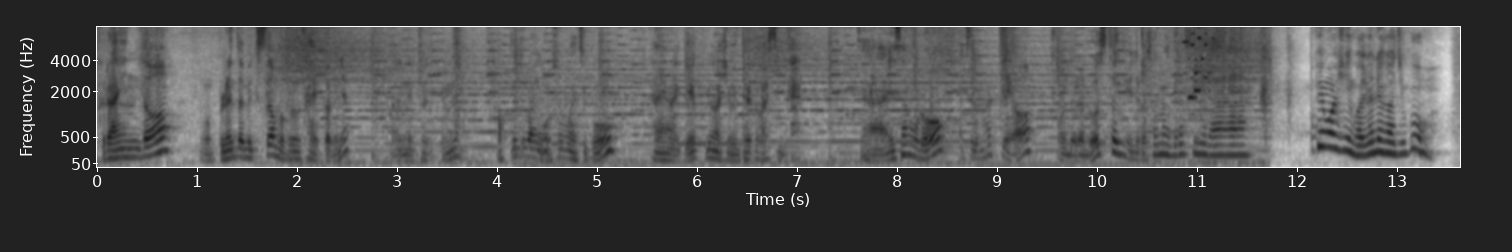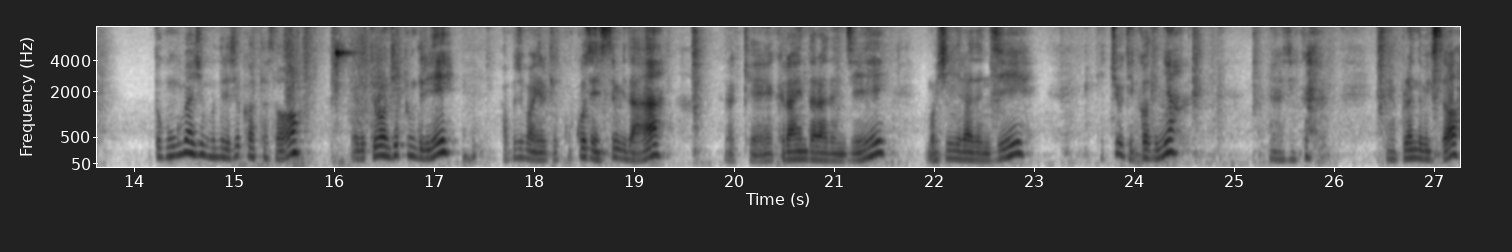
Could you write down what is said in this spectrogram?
그라인더, 뭐 블렌더 믹서 뭐 그런 거 다 있거든요. 아, 네, 그렇기 때문에 바쁜 주방에 오셔가지고 다양하게 구경하시면 될 것 같습니다. 자 이상으로 마치도록 할게요. 오늘은 로스터기 위주로 설명드렸습니다. 커피 머신 관련해 가지고 또 궁금해하신 분들이 있을 것 같아서 여기 들어온 제품들이 바쁘주방에 이렇게 곳곳에 있습니다. 이렇게 그라인더라든지 머신이라든지 쭉 있거든요. 그러니까 네, 블렌드 믹서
